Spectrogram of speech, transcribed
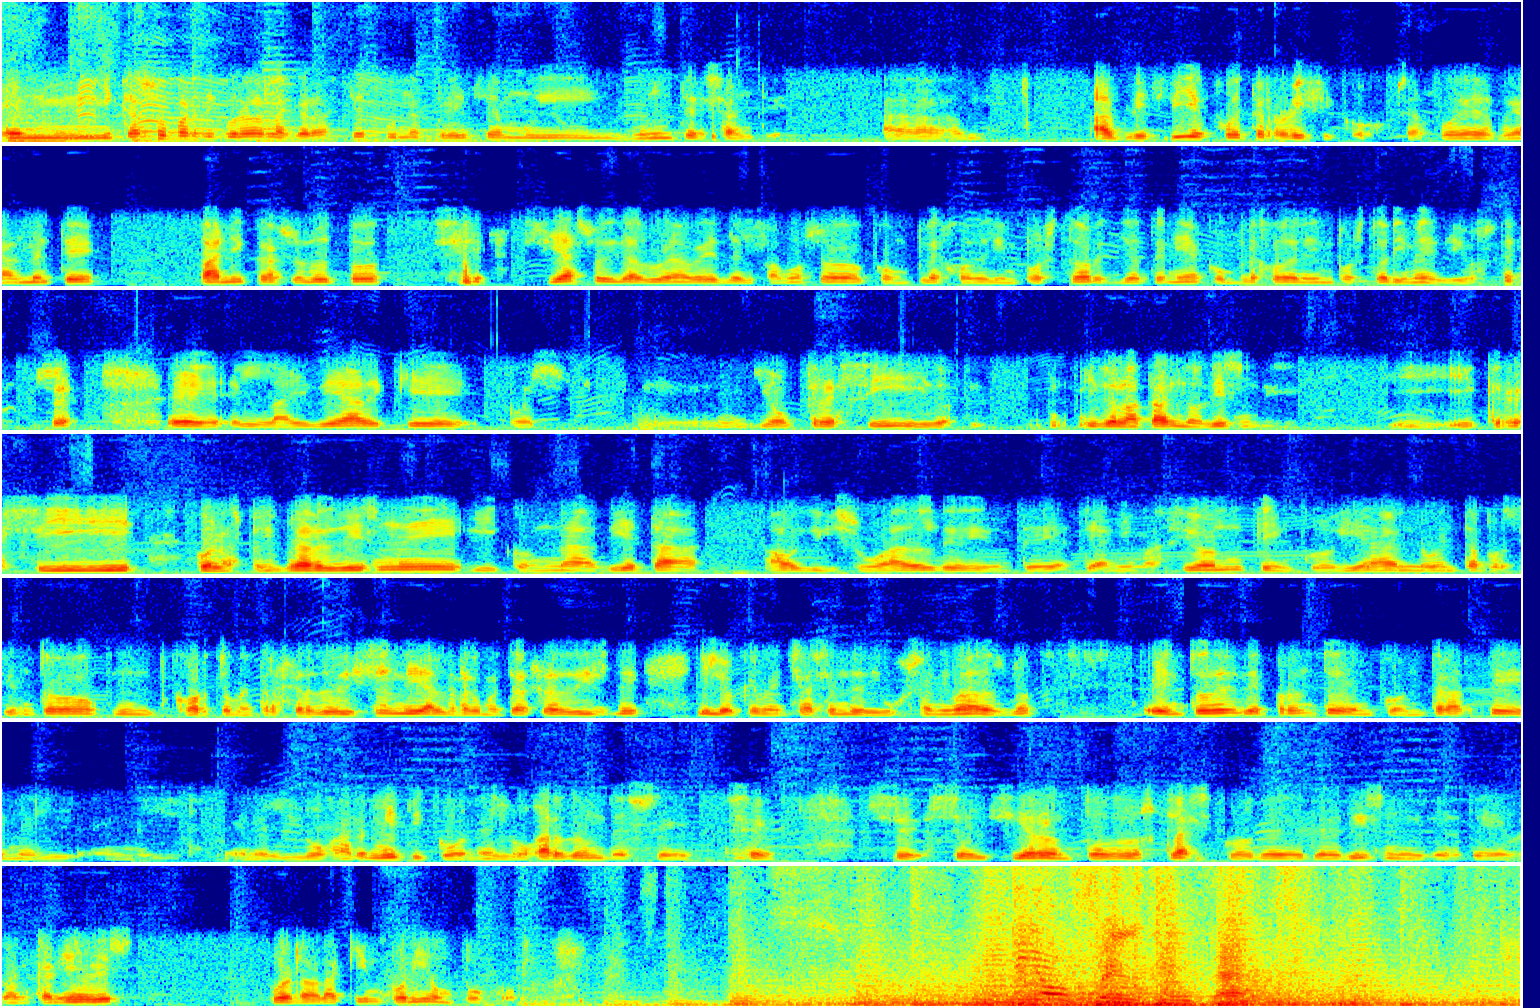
En mi caso particular, la que fue una experiencia muy, muy interesante. Ah, al principio fue terrorífico, o sea, fue realmente pánico absoluto. Si, has oído alguna vez del famoso complejo del impostor, yo tenía complejo del impostor y medio. eh, la idea de que, pues, yo crecí idolatrando Disney y, crecí con las películas de Disney y con una dieta audiovisual de, animación que incluía el 90% cortometrajes de Disney, al largometraje de Disney y lo que me echasen de dibujos animados, ¿no? Entonces, de pronto, encontrarte en el, en el, lugar mítico, en el lugar donde se, se, se, se hicieron todos los clásicos de, de Disney, de, de Blancanieves, pues la verdad que imponía un poco.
